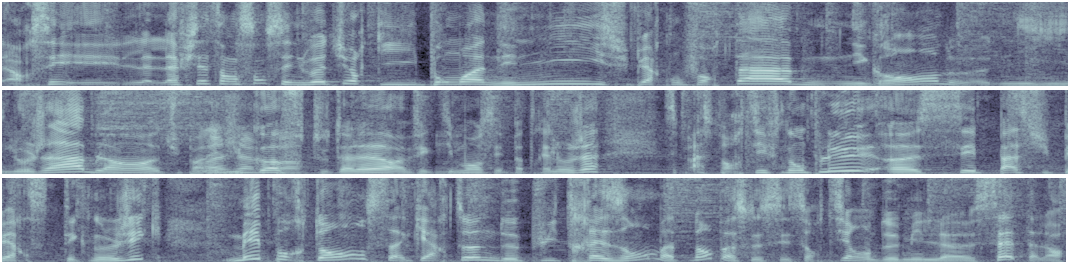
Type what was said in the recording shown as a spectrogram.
alors, c'est la la Fiat 500, c'est une voiture qui, pour moi, n'est ni super confortable, ni grande, ni logeable. hein. Tu parlais Ouais, du coffre pas. tout à l'heure, effectivement, c'est pas très logeable. C'est pas sportif non plus, euh, c'est pas super technologique, mais pourtant, ça cartonne depuis 13 ans maintenant parce que c'est sorti en 2007. Alors,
